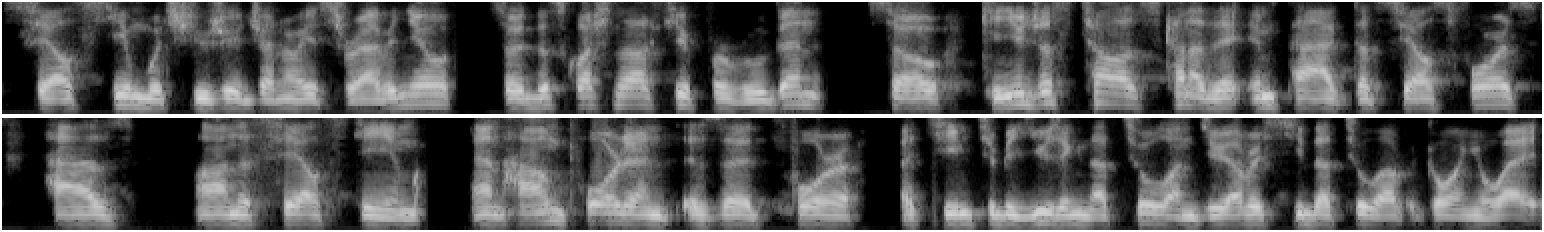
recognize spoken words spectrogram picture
sales team, which usually generates revenue. So this question is actually for Ruben. So can you just tell us kind of the impact that Salesforce has on a sales team and how important is it for a team to be using that tool? And do you ever see that tool ever going away?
